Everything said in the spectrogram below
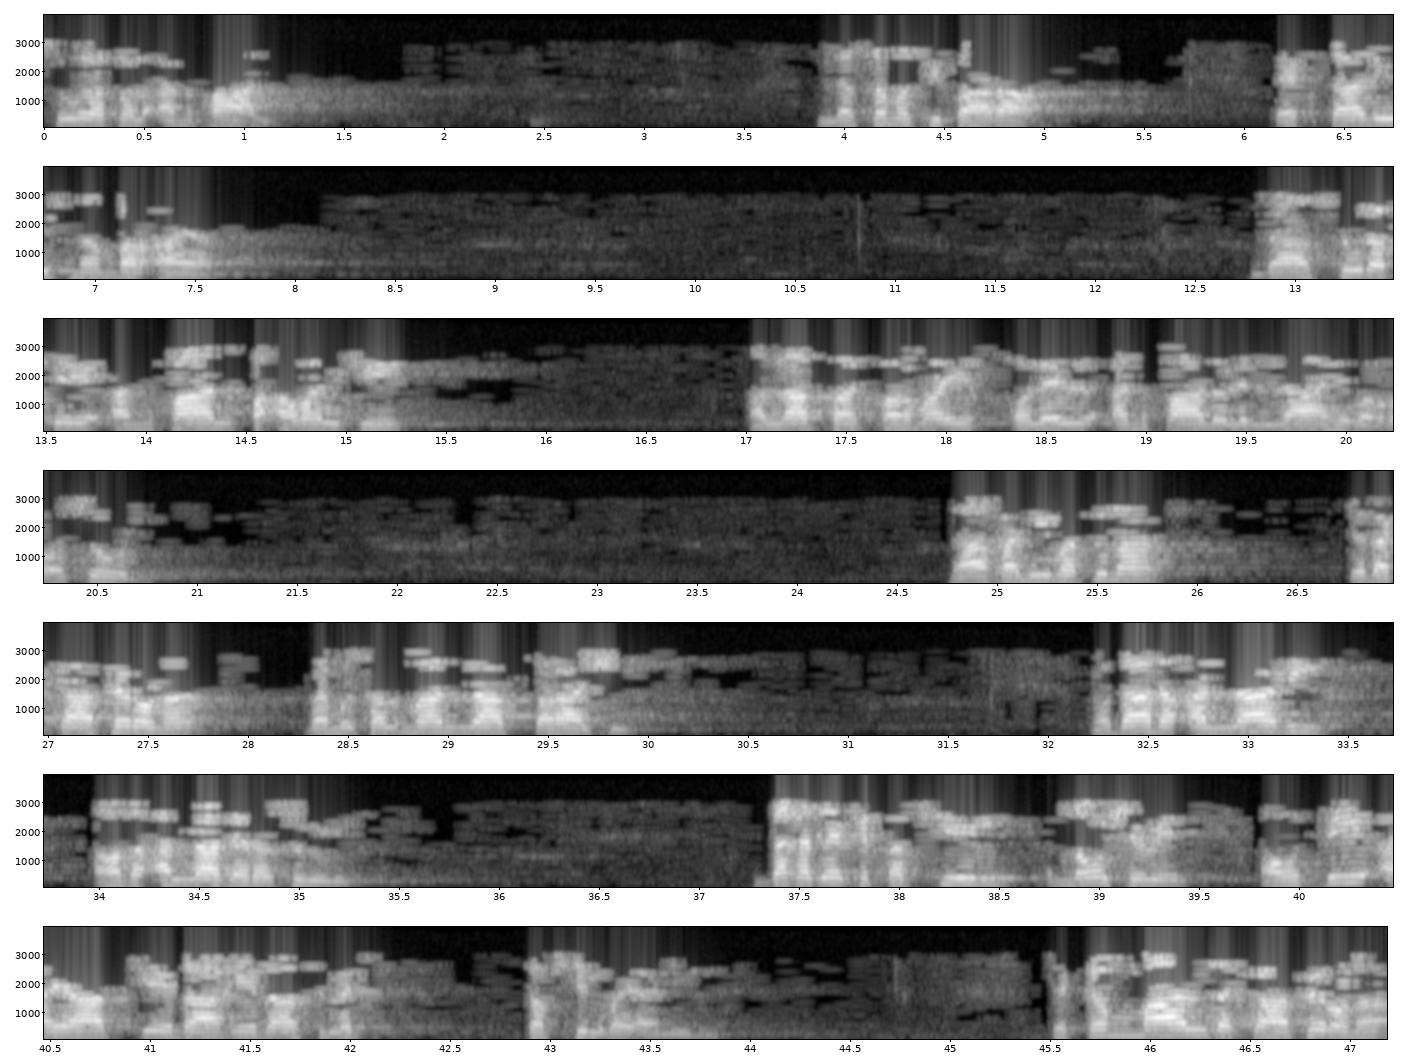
سورة الانفال لسم سپارہ اکتالیس نمبر آیت دا سورت انفال په اول کې الله پاک فرمایي قل الانفال لله والرسول دا غنیمتونه چې د کافرو نه د مسلمان لاس ته راشي نو دا د الله دي او د الله د رسول دي دغه ځای کې تفصیل نو شوی او دې آیات کې د هغې داسې لږ تفصیل بیانېږي چې کوم مال د کافرو نه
